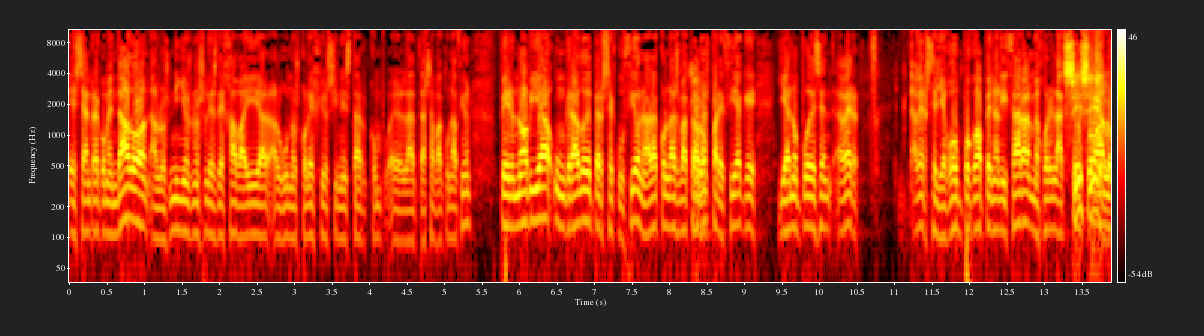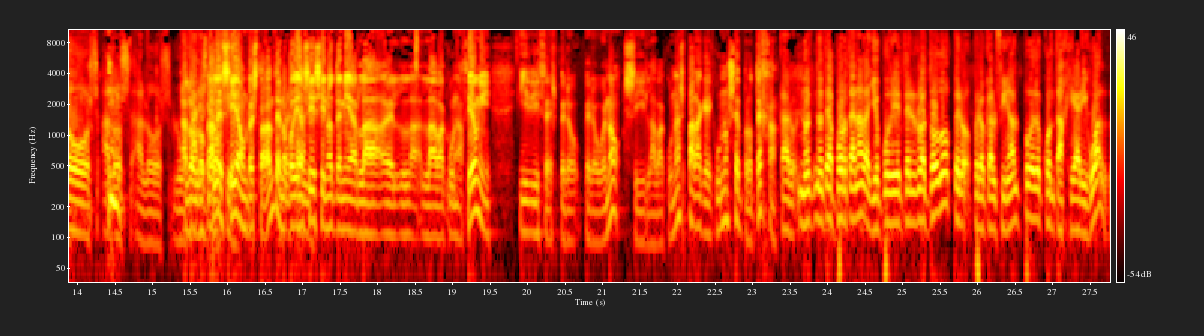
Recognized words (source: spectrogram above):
eh, se han recomendado, a, a los niños no se les dejaba ir a, algunos colegios sin estar con eh, la tasa de vacunación, pero no había un grado de persecución. Ahora con las vacunas Claro. parecía que ya no puedes, en- a ver, a ver, se llegó un poco a penalizar a lo mejor el acceso Sí, sí. a los a los a los a lugares los locales, sí, a un restaurante. No podías ir si no tenías la, la, la vacunación y, y dices, pero, pero bueno, si la vacuna es para que uno se proteja. Claro, no, no te aporta nada. Yo podría tenerlo todo, pero pero que al final puedo contagiar igual.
